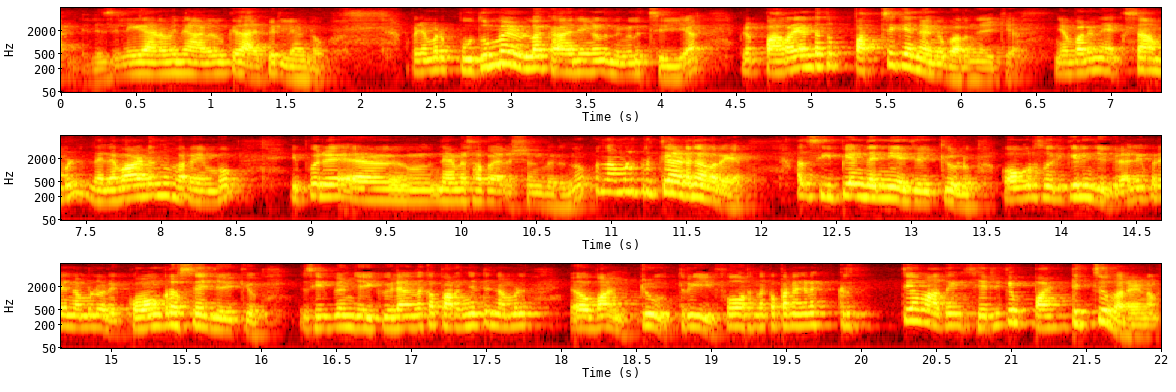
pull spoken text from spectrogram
കണ്ടിന്യൂസ്ലി കാണാൻ പിന്നെ ആളുകൾക്ക് താല്പര്യമില്ലാണ്ടോ അപ്പോൾ നമ്മുടെ പുതുമയുള്ള കാര്യങ്ങൾ നിങ്ങൾ ചെയ്യുക. പിന്നെ പറയേണ്ടത് പച്ചയ്ക്ക് തന്നെ അങ്ങ് പറഞ്ഞേക്കുക ഞാൻ പറയുന്ന എക്സാമ്പിൾ നിലപാടെന്ന് പറയുമ്പോൾ ഇപ്പോൾ ഒരു നിയമസഭാ ഇലക്ഷൻ വരുന്നു. അപ്പോൾ നമ്മൾ കൃത്യമായിട്ട് തന്നെ പറയാം. അത് സി പി എം തന്നെയേ ജയിക്കുള്ളൂ. കോൺഗ്രസ് ഒരിക്കലും ജയിക്കില്ല അല്ലെങ്കിൽ പറയാം നമ്മൾ പറയും കോൺഗ്രസ്സേ ജയിക്കൂ. സി പി എം ജയിക്കില്ല എന്നൊക്കെ പറഞ്ഞിട്ട് നമ്മൾ വൺ ടു ത്രീ ഫോർ എന്നൊക്കെ പറഞ്ഞാൽ അങ്ങനെ കൃത്യം അത് ശരിക്കും പഠിച്ച് പറയണം.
